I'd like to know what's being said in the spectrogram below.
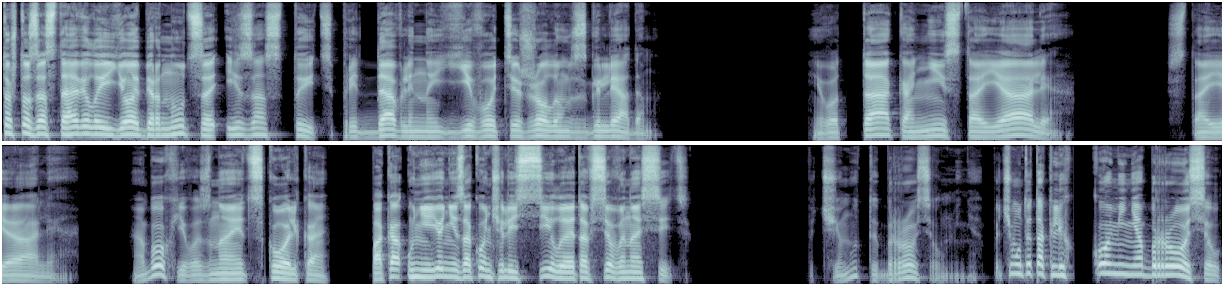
То, что заставило ее обернуться и застыть, придавленной его тяжелым взглядом. И вот так они стояли, стояли. А бог его знает сколько, пока у нее не закончились силы это все выносить. Почему ты бросил меня? Почему ты так легко меня бросил?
